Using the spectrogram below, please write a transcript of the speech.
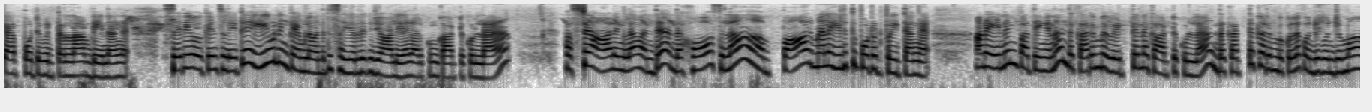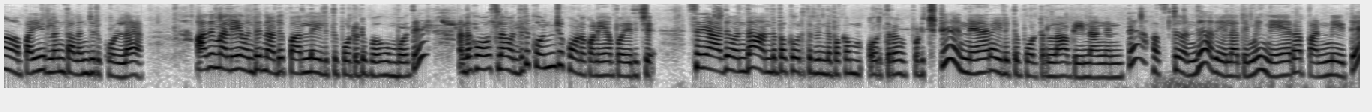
கேப் போட்டு விட்டுறலாம் அப்படின்னாங்க. சரி ஓகேன்னு சொல்லிட்டு ஈவினிங் டைமில் வந்துட்டு செய்கிறதுக்கு ஜாலியாக தான் இருக்கும் காட்டுக்குள்ளே. ஃபஸ்ட்டு ஆளுங்களாம் வந்து அந்த ஹோஸ்லாம் பார் மேலே இழுத்து போட்டுட்டு போயிட்டாங்க. ஆனால் என்னென்னு பார்த்தீங்கன்னா அந்த கரும்பு வெட்டின காட்டுக்குள்ளே அந்த கட்டு கரும்புக்குள்ளே கொஞ்சம் கொஞ்சமாக பயிர்லாம் தலைஞ்சிருக்கும்ல அது மேலேயே வந்து நடுப்பாரில் இழுத்து போட்டுட்டு போகும்போது அந்த ஹோஸ்லாம் வந்துட்டு கொஞ்சம் கோண கோணையாக போயிடுச்சு சரி அதை வந்து அந்த பக்கம் ஒருத்தர் இந்த பக்கம் ஒருத்தரை பிடிச்சிட்டு நேராக இழுத்து போட்டுடலாம் அப்படின்னாங்கன்ட்டு ஃபஸ்ட்டு வந்து அது எல்லாத்தையுமே நேராக பண்ணிவிட்டு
